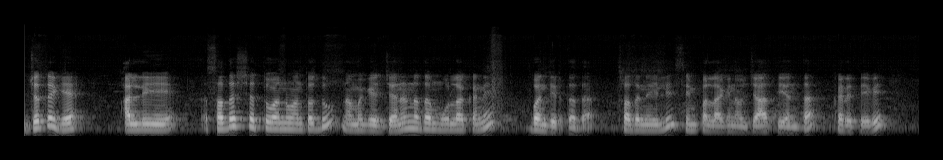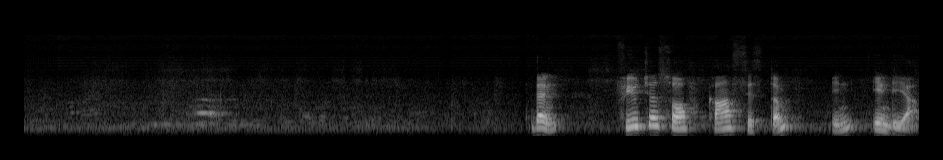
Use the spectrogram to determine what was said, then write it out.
ಜೊತೆಗೆ ಅಲ್ಲಿ ಸದಸ್ಯತ್ವ ಅನ್ನುವಂಥದ್ದು ನಮಗೆ ಜನನದ ಮೂಲಕನೇ ಬಂದಿರ್ತದೆ. ಸೊ ಅದನ್ನು ಇಲ್ಲಿ ಸಿಂಪಲ್ ಆಗಿ ನಾವು ಜಾತಿ ಅಂತ ಕರಿತೀವಿ. Then futures of caste system in India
